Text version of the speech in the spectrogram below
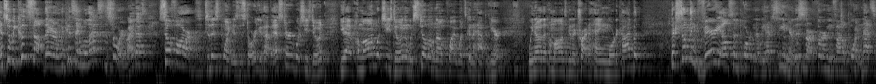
And so we could stop there and we could say, well, that's the story, right? That's so far to this point is the story. You have Esther, what she's doing. You have Haman, what she's doing, and we still don't know quite what's going to happen here. We know that Haman's going to try to hang Mordecai, but there's something very else important that we have to see in here. This is our third and final point, and that's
